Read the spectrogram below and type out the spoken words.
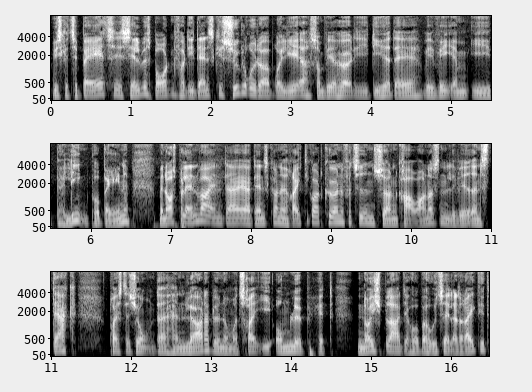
Vi skal tilbage til selve sporten, for de danske cykelryttere brillerer, som vi har hørt i de her dage ved VM i Berlin på bane. Men også på landvejen, der er danskerne rigtig godt kørende for tiden. Søren Krav Andersen leverede en stærk præstation, da han lørdag blev nummer tre i omløb het Neusblad. Jeg håber, jeg udtaler det rigtigt.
